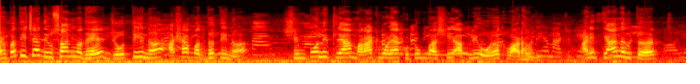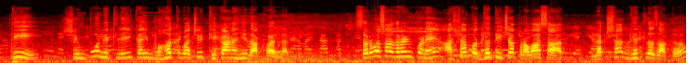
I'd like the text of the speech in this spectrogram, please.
गणपतीच्या दिवसांमध्ये ज्योतीनं अशा पद्धतीनं शिंपोलीतल्या मराठमोळ्या कुटुंबाशी आपली ओळख वाढवली. आणि त्यानंतर ती शिंपोलीतली काही महत्त्वाची ठिकाणंही दाखवायला लागली. सर्वसाधारणपणे अशा पद्धतीच्या प्रवासात लक्षात घेतलं जातं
